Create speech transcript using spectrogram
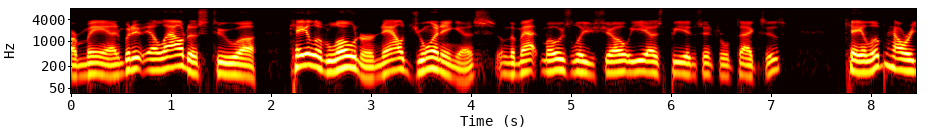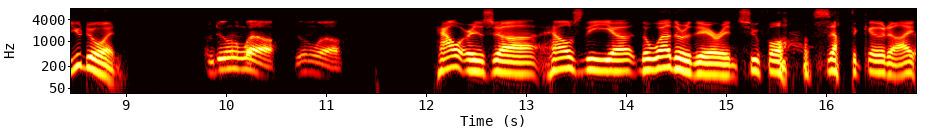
our man, but it allowed us to. Uh, Caleb Lohner now joining us on the Matt Mosley Show, ESPN Central Texas. Caleb, how are you doing? I'm doing well. Doing well. How is uh, how's the uh, the weather there in Sioux Falls, South Dakota? I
